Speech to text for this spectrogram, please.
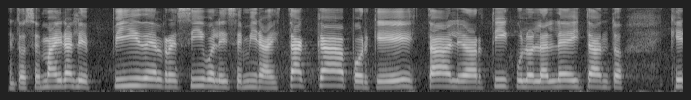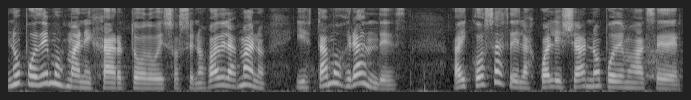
Entonces Mayra le pide el recibo, le dice, mira, está acá porque es tal el artículo, la ley, tanto que no podemos manejar todo eso, se nos va de las manos y estamos grandes. Hay cosas de las cuales ya no podemos acceder.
